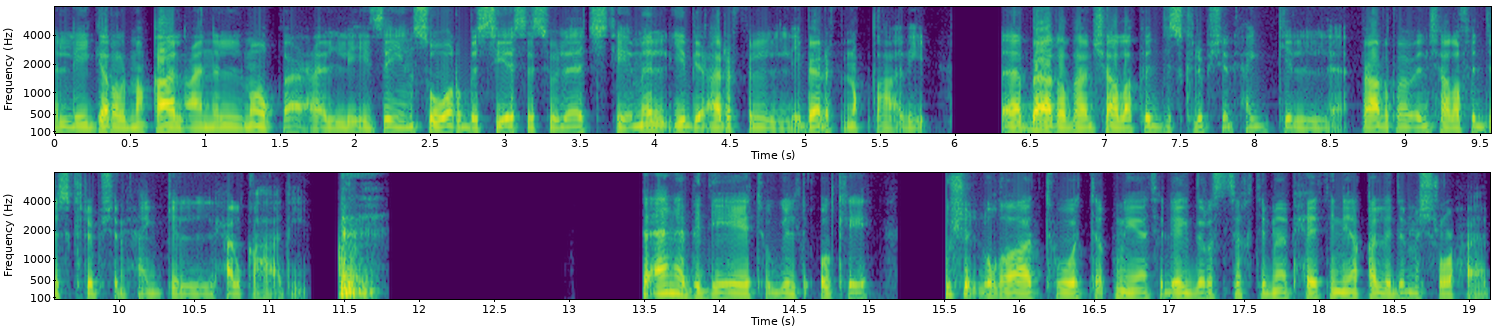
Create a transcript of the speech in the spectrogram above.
اللي قرا المقال عن الموقع اللي يزين صور بالسي اس اس ولا اتش تي ام ال يبي يعرف يبي يعرف النقطة هذه. بعرضها إن شاء الله في ال description حق ال... بعرضها إن شاء الله في ال description حق الحلقة هذه. فأنا بديت وقلت okay وش اللغات والتقنيات اللي أقدر أستخدمها بحيث إني أقلد المشروع هذا؟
